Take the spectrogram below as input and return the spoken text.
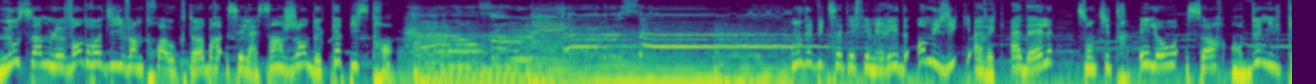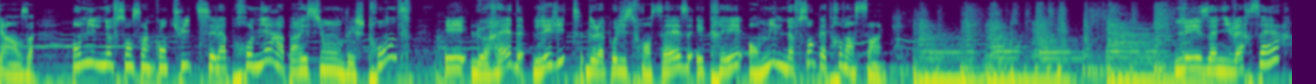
Nous sommes le vendredi 23 octobre, c'est la Saint-Jean de Capistran. On débute cette éphéméride en musique avec Adele. Son titre Hello sort en 2015. En 1958, c'est la première apparition des Schtroumpfs et le RAID, l'élite de la police française, est créé en 1985. Les anniversaires?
